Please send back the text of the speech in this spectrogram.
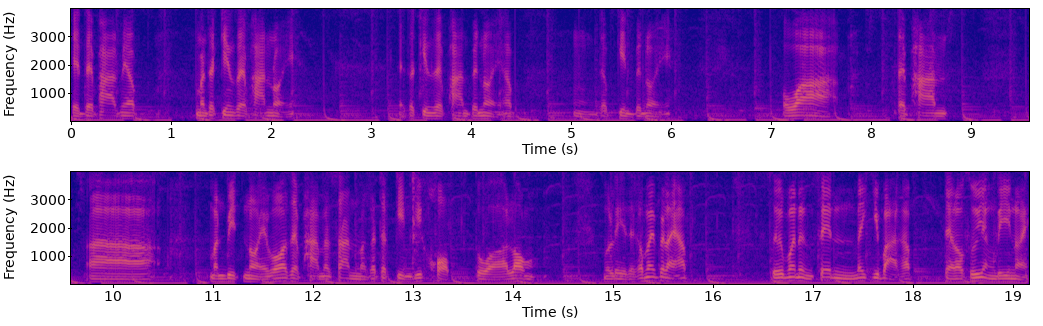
เห็นสายพานไหมครับมันจะกินสายพานหน่อยจะกินสายพานไปหน่อยครับอืจะกินไปหน่อย เพราะว่าสายพานอ่ามันบิดหน่อยเพราะว่าสายพานมันสั้นมันก็จะกินที่ขอบตัวร่อง มเลยแต่ก็ไม่เป็นไรครับ ซื้อมาหนึ่งเส้นไม่กี่บาทครับ แต่เราซื้ออย่างดีหน่อย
